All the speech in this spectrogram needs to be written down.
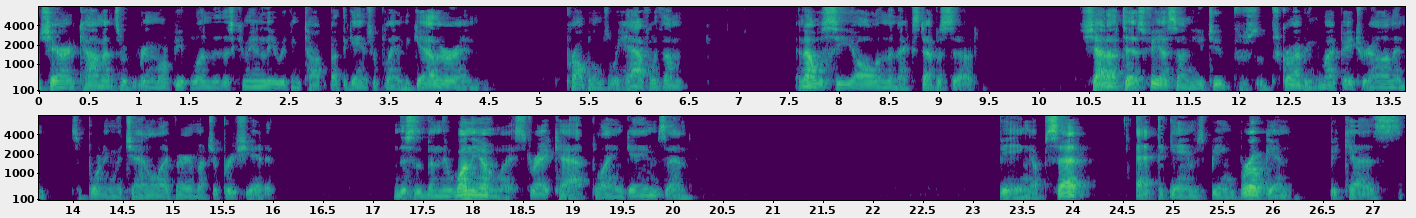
Share and comments so we can bring more people into this community. We can talk about the games we're playing together and problems we have with them. And I will see you all in the next episode. Shout out to SVS on YouTube for subscribing to my Patreon and supporting the channel. I very much appreciate it. This has been the one the only Stray Cat playing games and being upset at the games being broken because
